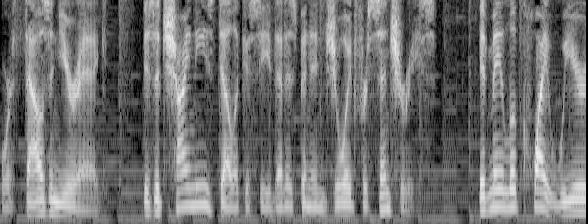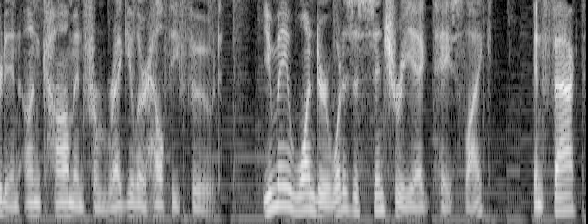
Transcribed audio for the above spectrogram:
or thousand-year egg, is a Chinese delicacy that has been enjoyed for centuries. It may look quite weird and uncommon from regular healthy food. You may wonder what does a century egg taste like? In fact,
